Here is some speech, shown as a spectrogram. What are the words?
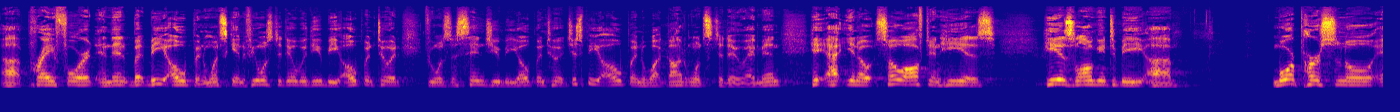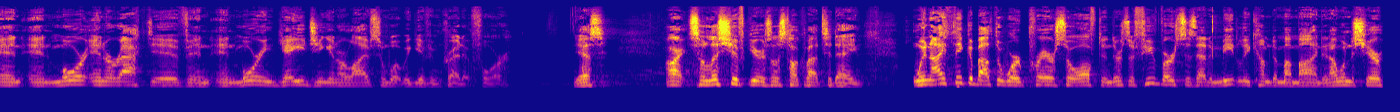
uh, pray for it, and then, but be open. Once again, if He wants to deal with you, be open to it. If He wants to send you, be open to it. Just be open to what God wants to do. Amen. He, uh, you know, so often He is, He is longing to be, uh, more personal and, and more interactive and, and more engaging in our lives than what we give him credit for. Yes? All right, so let's shift gears. Let's talk about today when I think about the word prayer so often, there's a few verses that immediately come to my mind, and I want to share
